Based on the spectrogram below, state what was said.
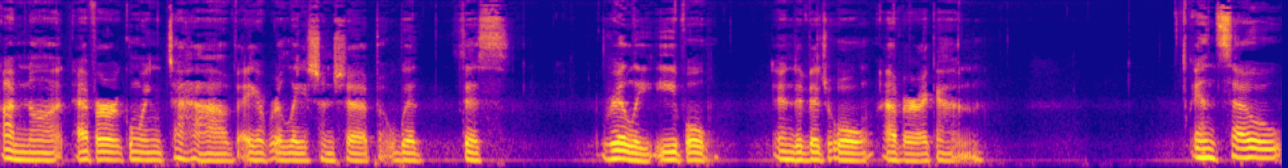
I'm not ever going to have a relationship with this really evil individual ever again. And so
